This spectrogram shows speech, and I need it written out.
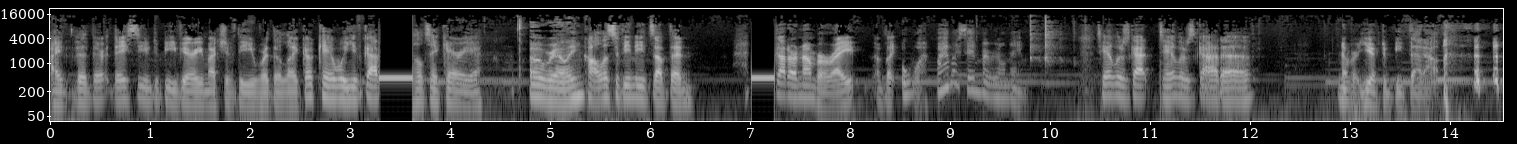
I they seem to be very much of the where they're like, okay, well you've got, he'll take care of you. Oh, really? Call us if you need something. Got our number, right? I'm like, oh, why why am I saying my real name? Taylor's got Taylor's got a number. You have to beep that out.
